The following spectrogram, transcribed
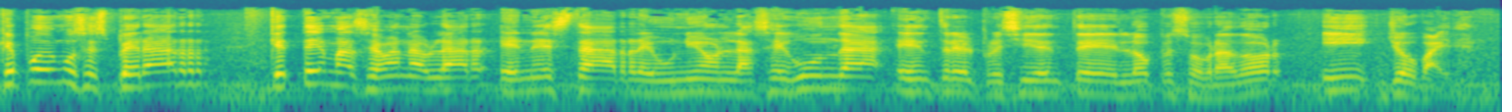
¿qué podemos esperar? ¿Qué temas se van a hablar en esta reunión, la segunda entre el presidente López Obrador y Joe Biden?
